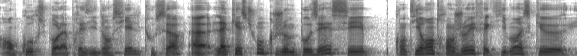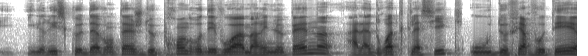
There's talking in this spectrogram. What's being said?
en course pour la présidentielle, tout ça. la question que je me posais, c'est quand il rentre en jeu, effectivement, est-ce que il risque davantage de prendre des voix à Marine Le Pen, à la droite classique, ou de faire voter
